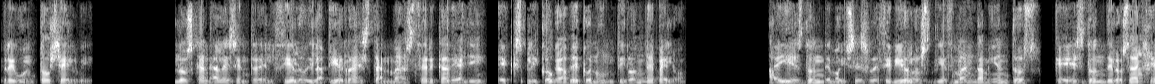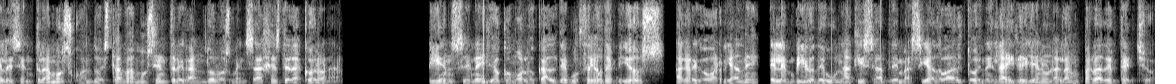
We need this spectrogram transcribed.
preguntó Shelby. Los canales entre el cielo y la tierra están más cerca de allí, explicó Gabe con un tirón de pelo. Ahí es donde Moisés recibió los diez mandamientos, que es donde los ángeles entramos cuando estábamos entregando los mensajes de la corona. Piense en ello como local de buceo de Dios, agregó Ariane, el envío de un Akisat demasiado alto en el aire y en una lámpara del techo.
